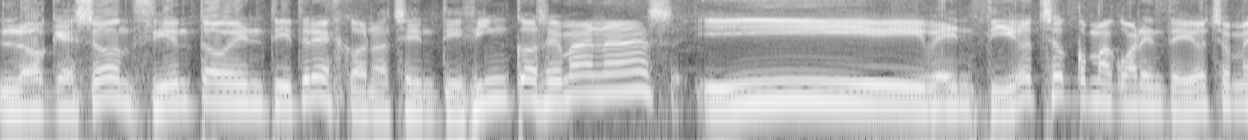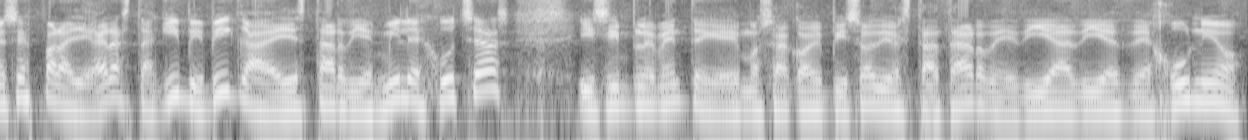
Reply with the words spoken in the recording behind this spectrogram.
lo que son 123,85 semanas y 28,48 meses para llegar hasta aquí, Pipica, y estar 10.000 escuchas. Y simplemente que hemos sacado episodio esta tarde, día 10 de junio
